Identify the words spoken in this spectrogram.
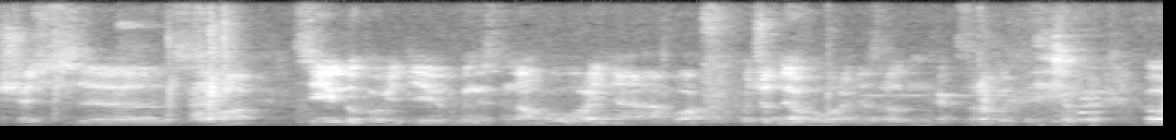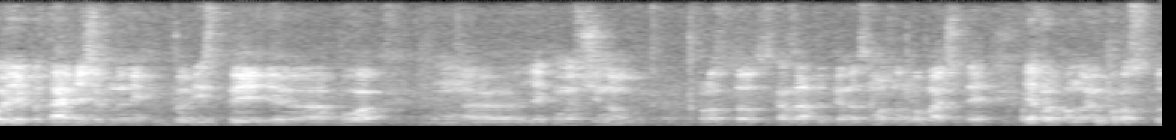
щось з цього цієї доповіді винести на обговорення або хоч одне обговорення ну, як зробити, щоб кого є питання, щоб на них відповісти, е, або е, якимось чином просто сказати, де нас можна побачити. Я пропоную просто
